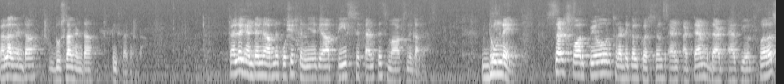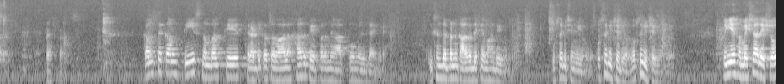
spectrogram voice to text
पहला घंटा, दूसरा घंटा, तीसरा घंटा। पहले घंटे में आपने कोशिश करनी है कि आप 30 से 35 मार्क्स निकालें। ढूंढें। Search for pure theoretical questions and attempt that as your first preference कम से कम 30 नंबर के थेरेटिकल सवाल हर पेपर में आपको मिल जाएँगे। रिसेंट पेपर निकाल कर देखें, वहाँ भी होंगे। उससे पीछे भी होंगे, उससे पीछे भी होंगे, उससे पीछे भी होंगे। तो ये हमेशा रेशो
